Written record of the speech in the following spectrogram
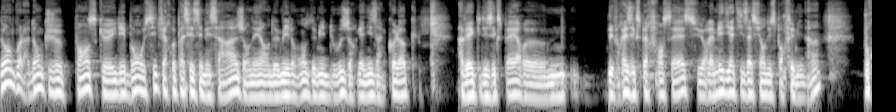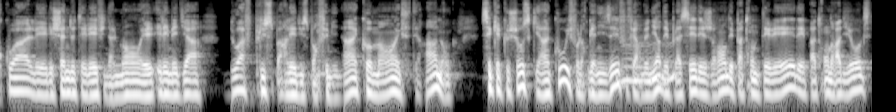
Donc voilà, donc je pense qu'il est bon aussi de faire repasser ces messages. On est en 2011, 2012, j'organise un colloque avec des experts, euh, des vrais experts français sur la médiatisation du sport féminin. Pourquoi les, chaînes de télé finalement et, et les médias doivent plus parler du sport féminin, comment, etc. Donc c'est quelque chose qui a un coût, il faut l'organiser, il faut faire Mhm. venir déplacer des gens, des patrons de télé, des patrons de radio, etc.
